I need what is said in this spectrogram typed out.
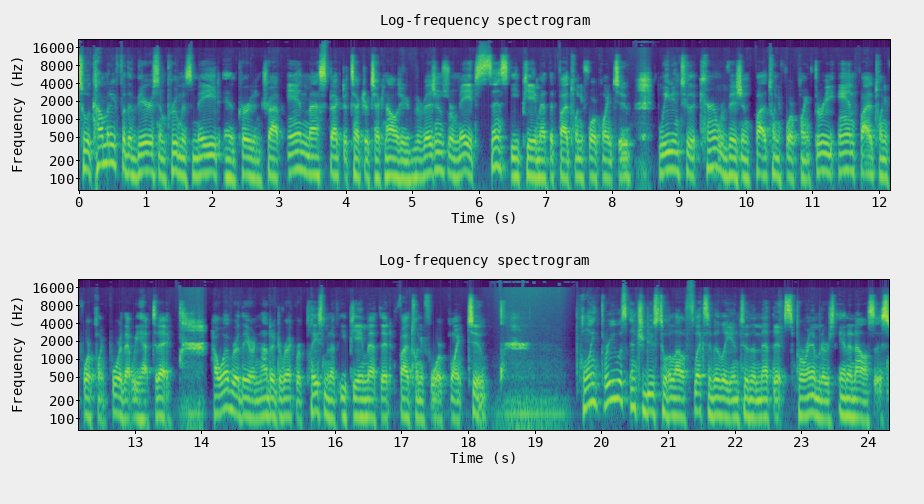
To accommodate for the various improvements made in purge and trap and mass spec detector technology, revisions were made since EPA Method 524.2, leading to the current revision 524.3 and 524.4 that we have today. However, they are not a direct replacement of EPA Method 524.2. Point three was introduced to allow flexibility into the method's parameters and analysis.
